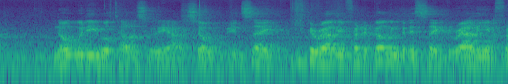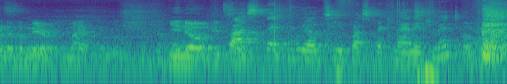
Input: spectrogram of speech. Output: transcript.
Nobody will tell us who they are. So it's like you could rally in front of the building, but it's like rally in front of a mirror, in my opinion. You know, it's like Prospect Realty, Prospect Management,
